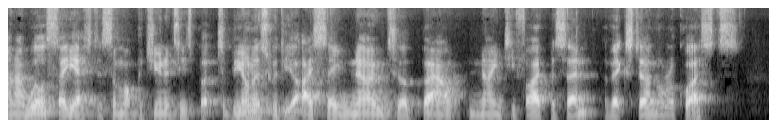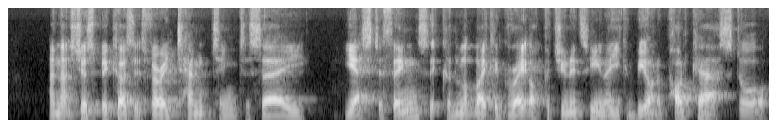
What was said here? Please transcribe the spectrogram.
and I will say yes to some opportunities. But to be honest with you, I say no to about 95% of external requests. And that's just because it's very tempting to say yes to things. It could look like a great opportunity. You know, you can be on a podcast or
